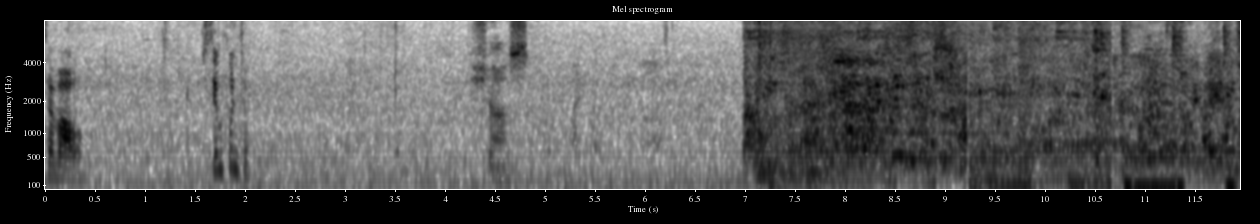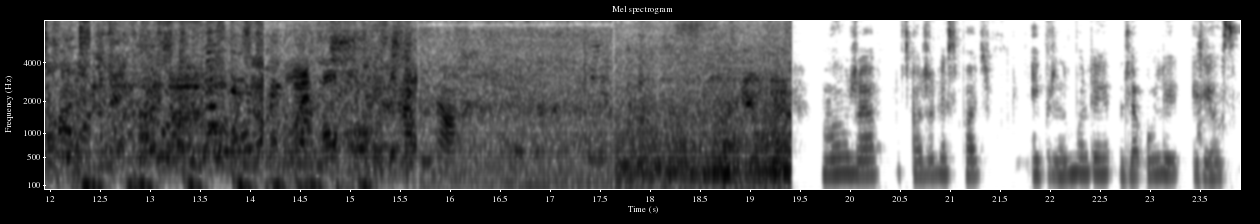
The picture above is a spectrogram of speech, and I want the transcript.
Це вау. Сім фунтів. Сейчас. Уже ложили спать и придумали для Оли рилс.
